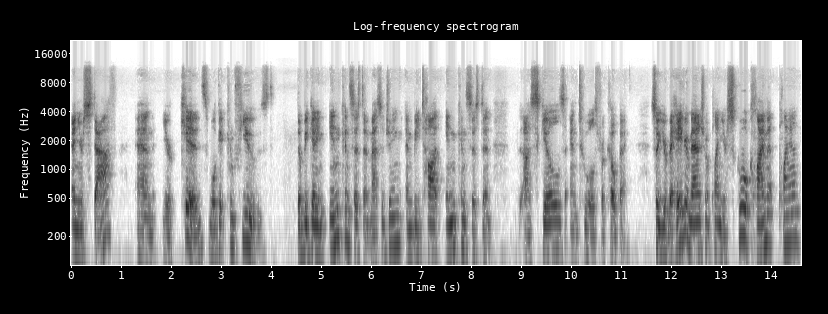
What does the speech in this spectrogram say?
And your staff and your kids will get confused. They'll be getting inconsistent messaging and be taught inconsistent uh, skills and tools for coping. So your behavior management plan, your school climate plan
